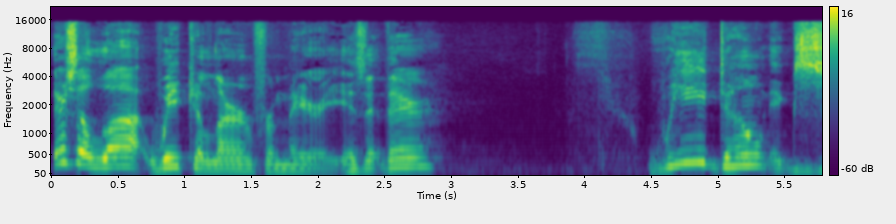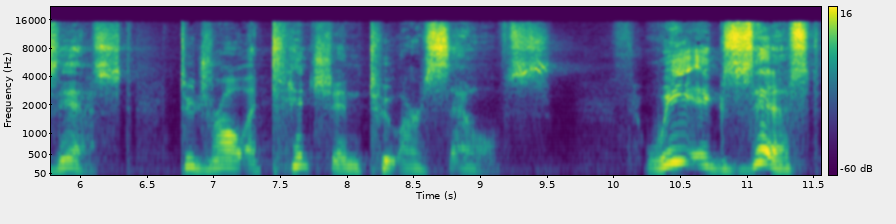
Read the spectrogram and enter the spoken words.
there's a lot we can learn from Mary, isn't there? We don't exist to draw attention to ourselves. We exist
